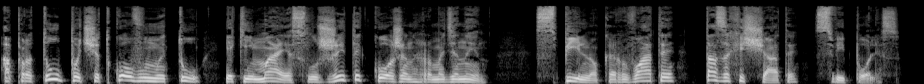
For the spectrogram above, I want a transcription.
а про ту початкову мету, якій має служити кожен громадянин спільно керувати та захищати свій поліс.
